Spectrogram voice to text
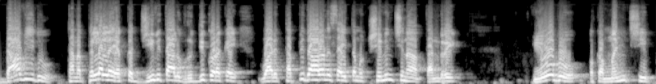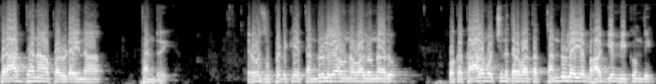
దావీదు తన పిల్లల యొక్క జీవితాలు వృద్ధి కొరకై వారి తప్పిదాలను సైతము క్షమించిన తండ్రి. యోగు ఒక మంచి ప్రార్థనాపరుడైన తండ్రి. ఈరోజు ఇప్పటికే తండ్రులుగా ఉన్న వాళ్ళు ఉన్నారు. ఒక కాలం వచ్చిన తర్వాత తండ్రులయ్యే భాగ్యం మీకుంది.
